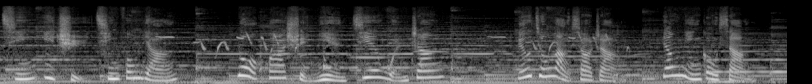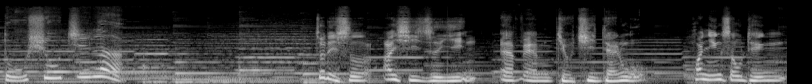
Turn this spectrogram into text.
琴一曲清风扬，落花水面皆文章。刘炯朗校长邀您共享读书之乐。这里是爱惜之音 FM 九七点五，欢迎收听《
